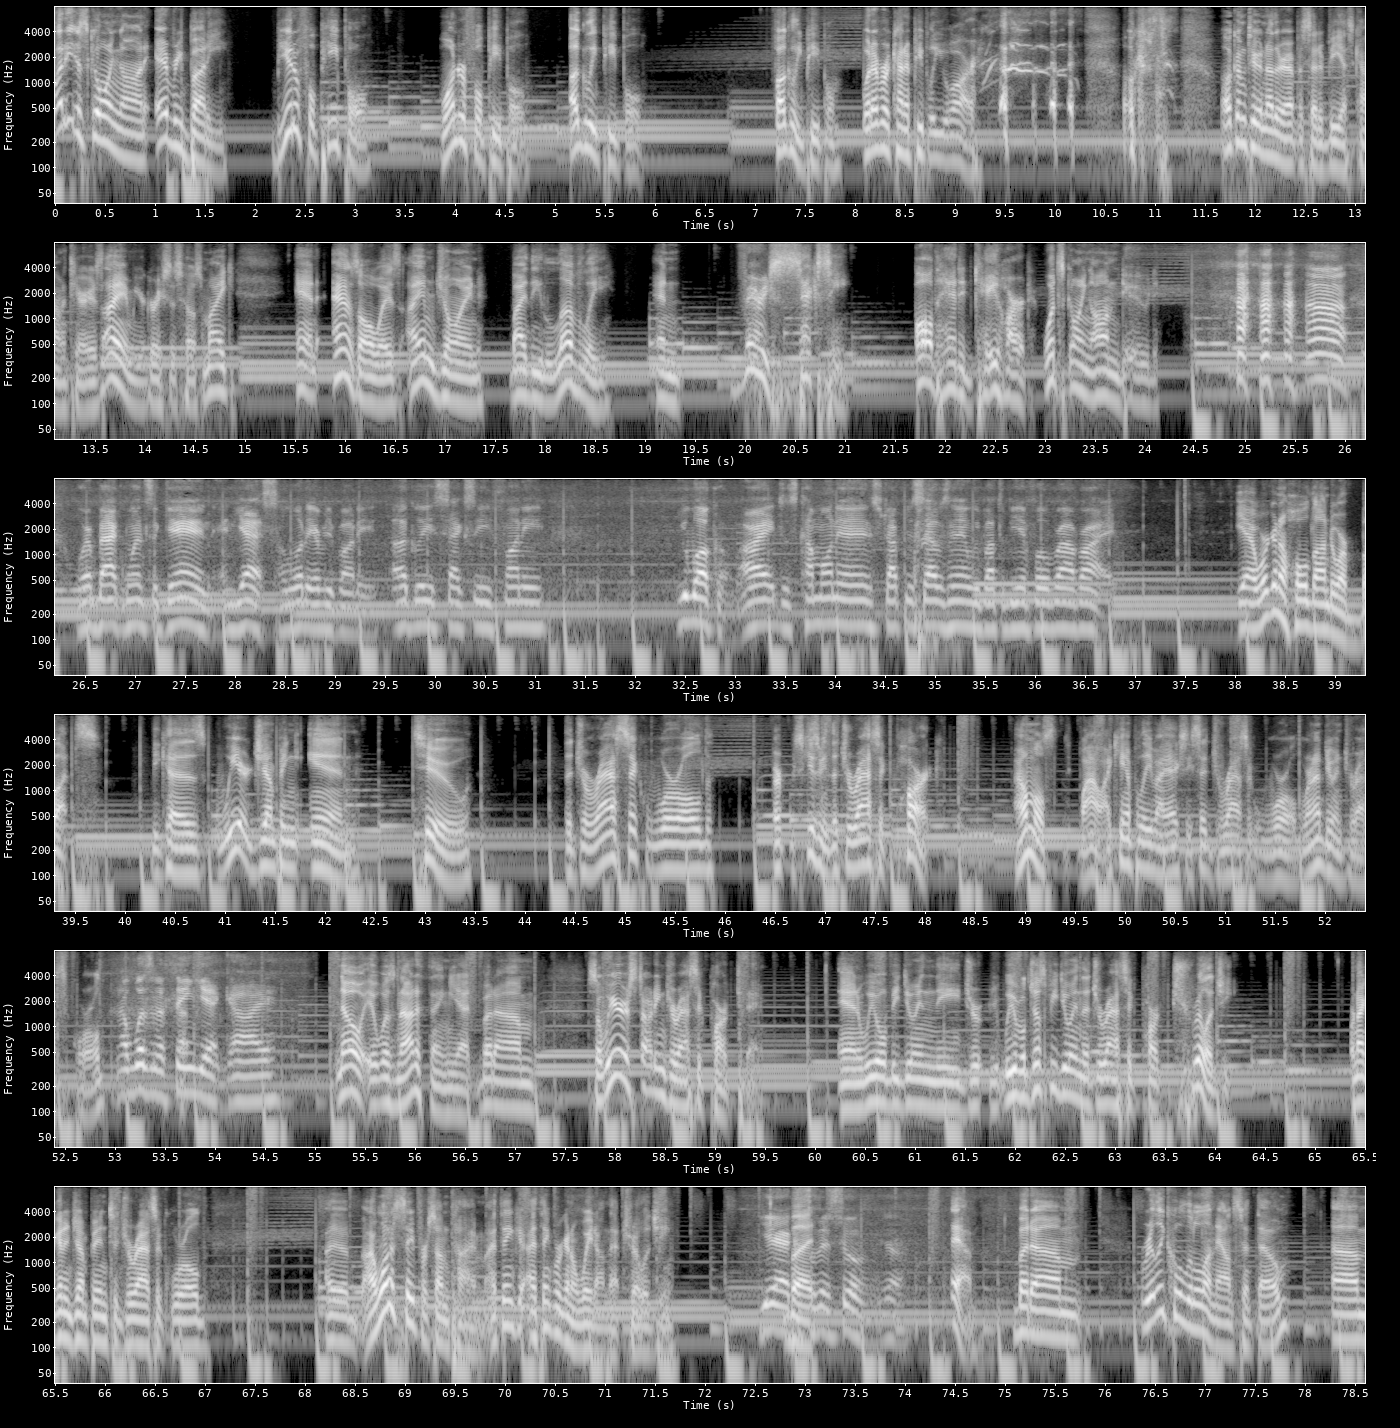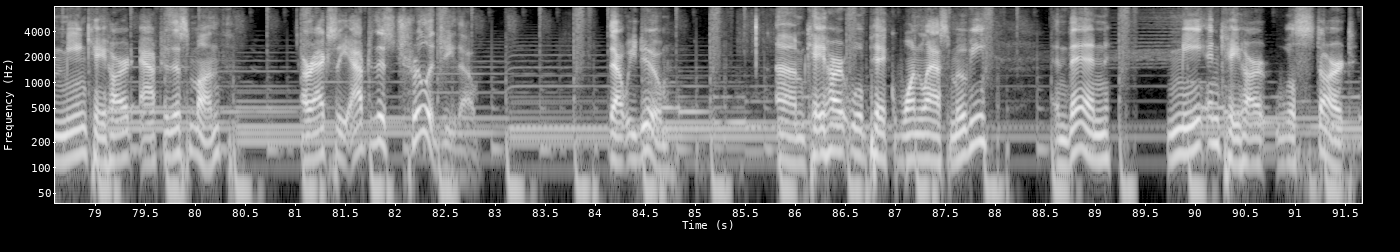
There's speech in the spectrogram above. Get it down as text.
What is going on, everybody? Beautiful people, wonderful people, ugly people, fugly people, whatever kind of people you are. welcome, to, welcome to another episode of BS Commentaries. I am your gracious host, Mike. And as always, I am joined by the lovely and very sexy bald headed K Hart. What's going on, dude? We're back once again. And yes, hello to everybody. Ugly, sexy, funny. You're welcome. All right. Just come on in, strap yourselves in. We're about to be in full ride ride. Yeah, we're gonna hold on to our butts because we are jumping in to the Jurassic World, or excuse me, the Jurassic Park. I almost wow, I can't believe I actually said Jurassic World. We're not doing Jurassic World. That wasn't a thing uh, yet, guy. No, it was not a thing yet. But um, so we are starting Jurassic Park today, and we will be doing the we will just be doing the Jurassic Park trilogy. We're not going to jump into Jurassic World. I I want to say for some time. I think I think we're going to wait on that trilogy. Yeah, but so there's two of them. Yeah. Yeah, but um, really cool little announcement though. Um, me and K Hart after this month, or actually after this trilogy though, that we do, um, K Hart will pick one last movie, and then me and K Hart will start.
